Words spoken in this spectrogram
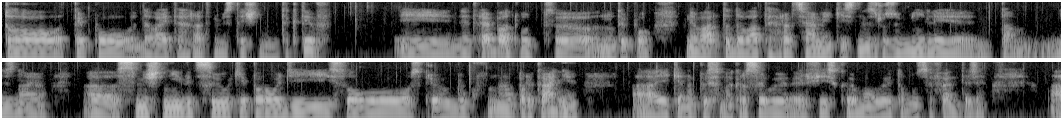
то, типу, давайте грати в містичний детектив. І не треба тут, е, ну, типу, не варто давати гравцям якісь незрозумілі, там, не знаю, е, смішні відсилки, пародії і слово з трьох букв на паркані, яке написано красивою ельфійською мовою, тому це фентезі. А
